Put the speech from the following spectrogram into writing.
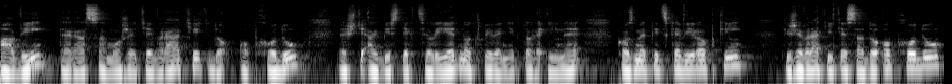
A vy teraz sa môžete vrátiť do obchodu, ešte ak by ste chceli jednotlivé niektoré iné kozmetické výrobky, čiže vrátite sa do obchodu,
